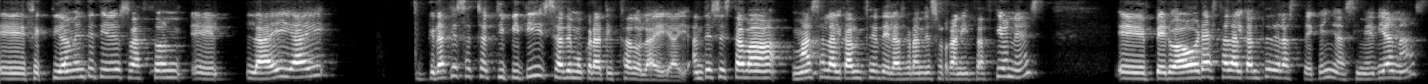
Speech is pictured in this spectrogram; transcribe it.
eh, efectivamente tienes razón, eh, la AI, gracias a ChatGPT se ha democratizado la AI. Antes estaba más al alcance de las grandes organizaciones, eh, pero ahora está al alcance de las pequeñas y medianas.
